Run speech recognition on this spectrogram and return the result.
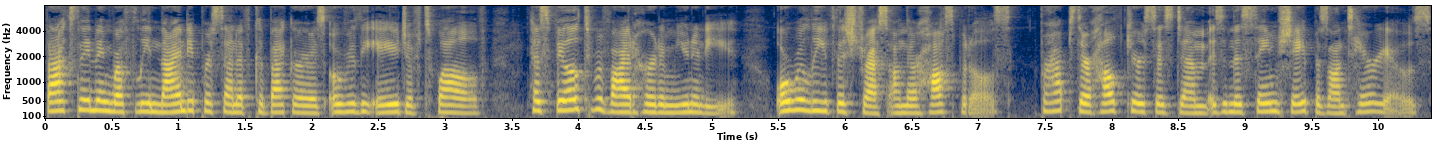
Vaccinating roughly 90% of Quebecers over the age of 12 has failed to provide herd immunity or relieve the stress on their hospitals. Perhaps their healthcare system is in the same shape as Ontario's.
